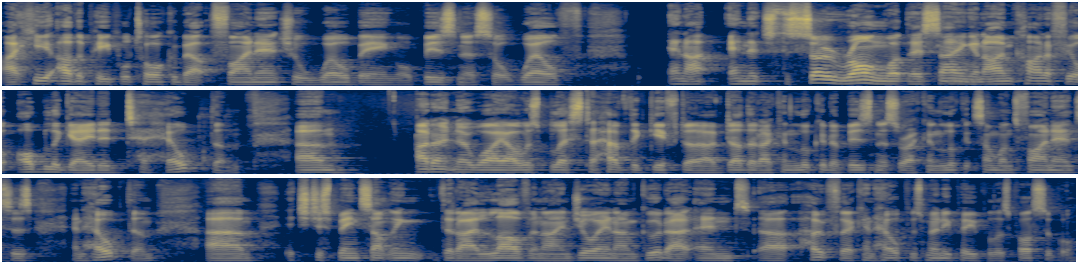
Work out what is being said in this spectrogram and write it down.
I hear other people talk about financial well-being or business or wealth and I and it's so wrong what they're saying and I'm kind of feel obligated to help them. Um, I don't know why I was blessed to have the gift I've done that I can look at a business or I can look at someone's finances and help them. Um, it's just been something that I love and I enjoy and I'm good at, and uh, hopefully I can help as many people as possible.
